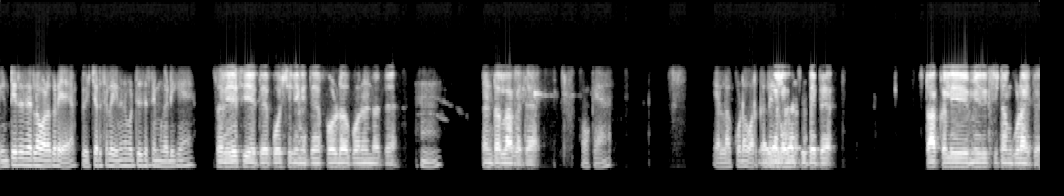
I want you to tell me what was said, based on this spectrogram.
ಇಂಟೀರಿಯರ್ ಎಲ್ಲ ಒಳಗಡೆ ಫೀಚರ್ಸ್ ಎಲ್ಲ ಏನೇನು ಬರ್ತಿದೆ ನಿಮ್ಮ ಗಾಡಿಗೆ ಸರ್ ಎ ಸಿ ಐತೆ ಪೋಸ್ಟರಿಂಗ್ ಐತೆ ಫೋರ್ ಪೋನೆಂಟ್ ಐತೆ. ಹ್ಞೂ ಸೆಂಟ್ರಲ್ ಆಗೈತೆ ಓಕೆ. ಎಲ್ಲ ಕೂಡ ವರ್ಕಲ್ಲಿ ಲೆದರ್ ಸೀಟ್ ಐತೆ. ಸ್ಟಾಕಲ್ಲಿ ಮ್ಯೂಸಿಕ್ ಸಿಸ್ಟಮ್ ಕೂಡ ಐತೆ.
